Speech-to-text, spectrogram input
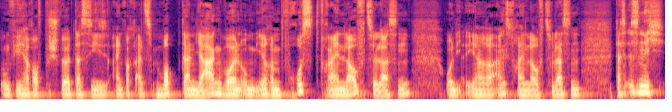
irgendwie heraufbeschwört, dass sie einfach als Mob dann jagen wollen, um ihrem Frust freien Lauf zu lassen und ihrer Angst freien Lauf zu lassen. Das ist nicht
